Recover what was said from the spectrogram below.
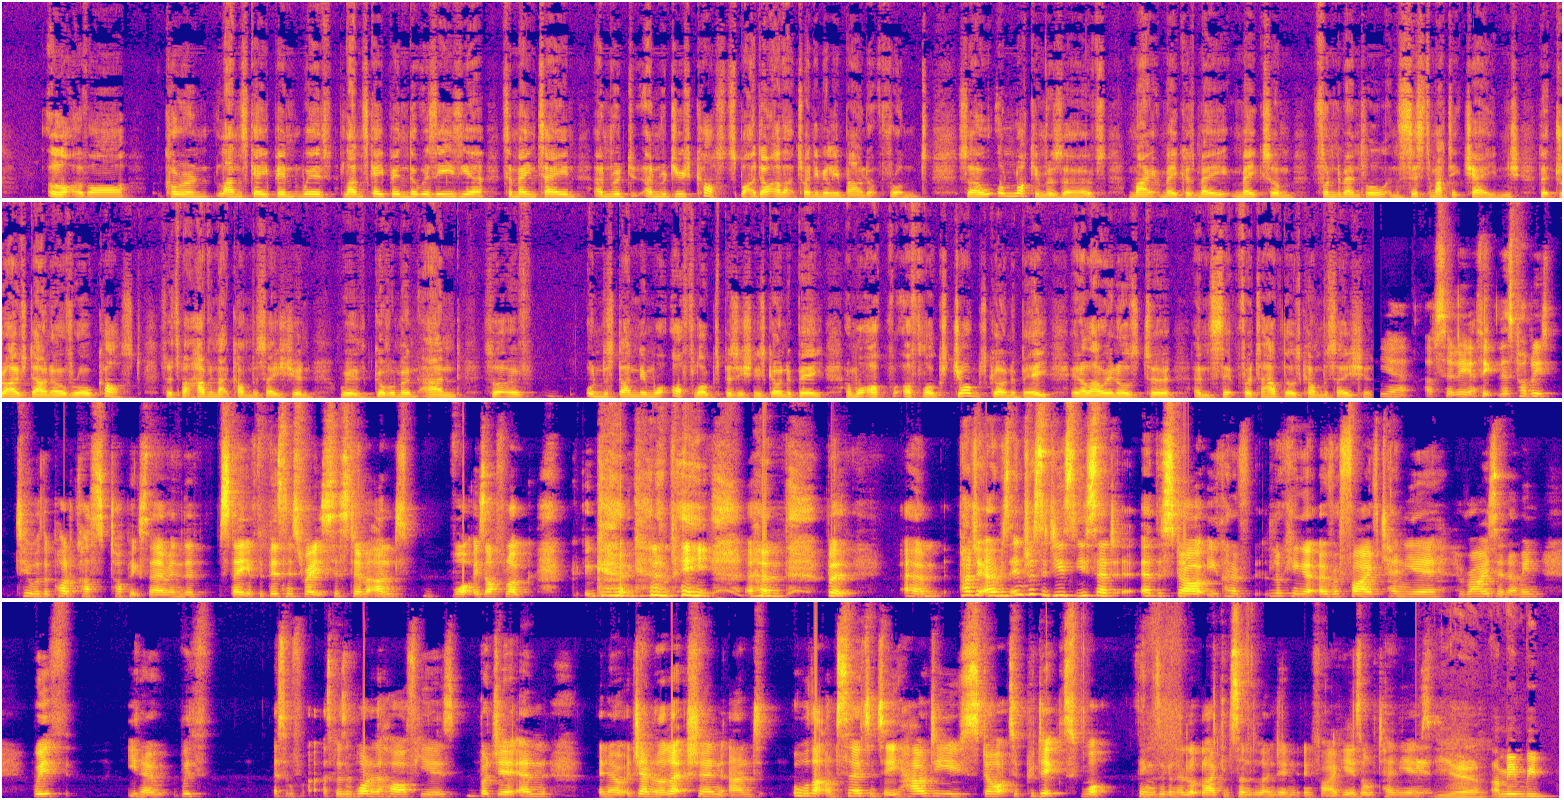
a lot of our current landscaping with landscaping that was easier to maintain and re- and reduce costs. But I don't have that twenty million pound up front, so unlocking reserves might make us may make some fundamental and systematic change that drives down overall cost. So it's about having that conversation with government and sort of understanding what Oflog's position is going to be and what off, Oflog's job's going to be in allowing us to and CIPFA to have those conversations. Yeah, absolutely. I think there's probably two other podcast topics there in the state of the business rate system and what is Oflog going to be. Um, but um, Patrick, I was interested. You you said at the start you kind of looking at over five ten year horizon. I mean, with you know with I suppose a one and a half years budget and you know a general election and all that uncertainty. How do you start to predict what things are going to look like in Sunderland in, in five years or ten years. Yeah, I mean, we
